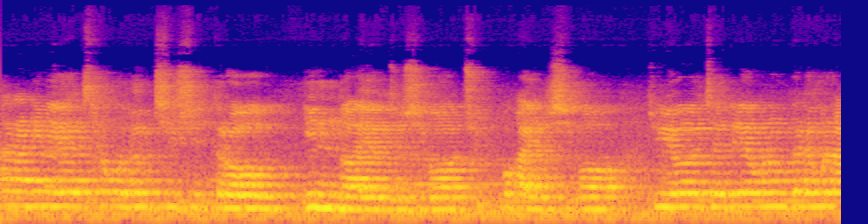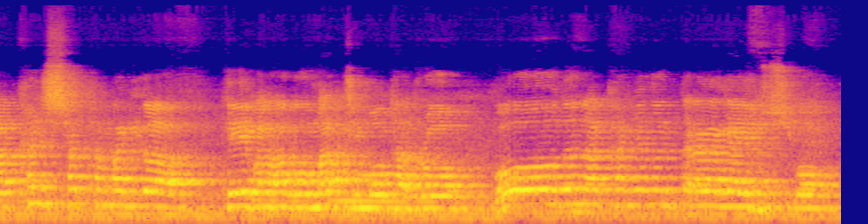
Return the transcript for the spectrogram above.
하나님의 차고 넘칠 수 있도록 인도하여 주시고 축복하여 주시고 주여 저들의 오는 걸음을 악한 사탄 마귀가 해방하고 막지 못하도록 모든 악한 영은 따라가게 하여 주시고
